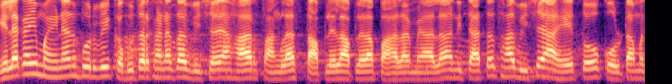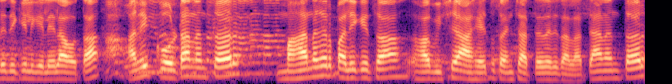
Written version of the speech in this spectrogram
गेल्या काही महिन्यांपूर्वी कबूतरखान्याचा विषय हा चांगलाच तापलेला आपल्याला पाहायला मिळाला आणि त्यातच हा विषय आहे तो कोर्टामध्ये देखील गेलेला होता. आणि कोर्टानंतर महानगरपालिकेचा हा विषय आहे तो त्यांच्या अत्याचारित आला त्यानंतर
